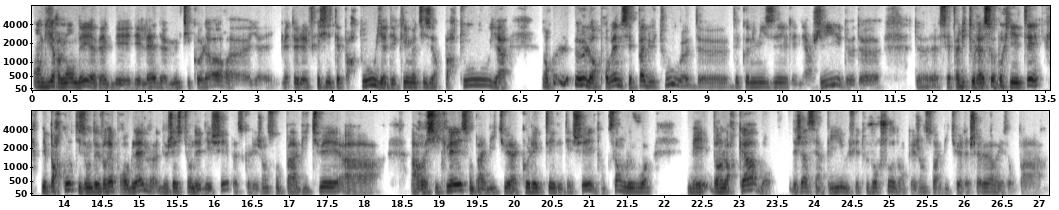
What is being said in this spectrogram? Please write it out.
enguirlandés avec des, LED multicolores. Euh, ils mettent de l'électricité partout, il y a des climatiseurs partout. Donc, eux, leur problème, c'est pas du tout euh, d'économiser l'énergie, de, de, c'est pas du tout la sobriété, mais par contre, ils ont des vrais problèmes de gestion des déchets parce que les gens sont pas habitués à, à recycler, sont pas habitués à collecter les déchets, donc ça, on le voit. Mais dans leur cas, bon, déjà, c'est un pays où il fait toujours chaud, donc les gens sont habitués à la chaleur, ils n'ont pas,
